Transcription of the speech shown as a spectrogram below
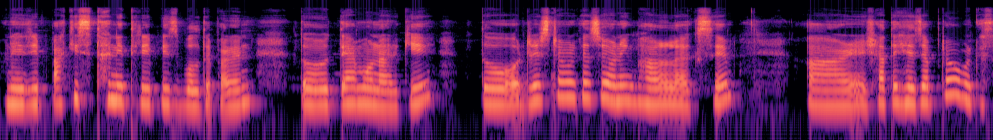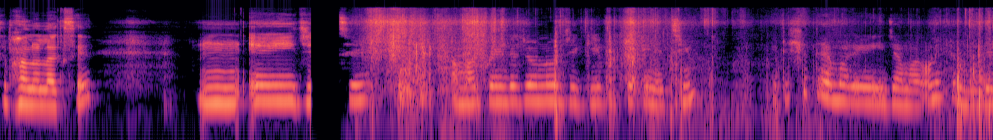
মানে যে পাকিস্তানি থ্রি পিস বলতে পারেন। তো তেমন আর কি তো ড্রেসটা আমার কাছে অনেক ভালো লাগছে। আর সাথে হেজাবটাও আমার কাছে ভালো লাগছে। এই যে আমার ফ্রেন্ডের জন্য যে গিফটটা কিনেছি, এটার সাথে আমার এই জামার অনেকটা মিলে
